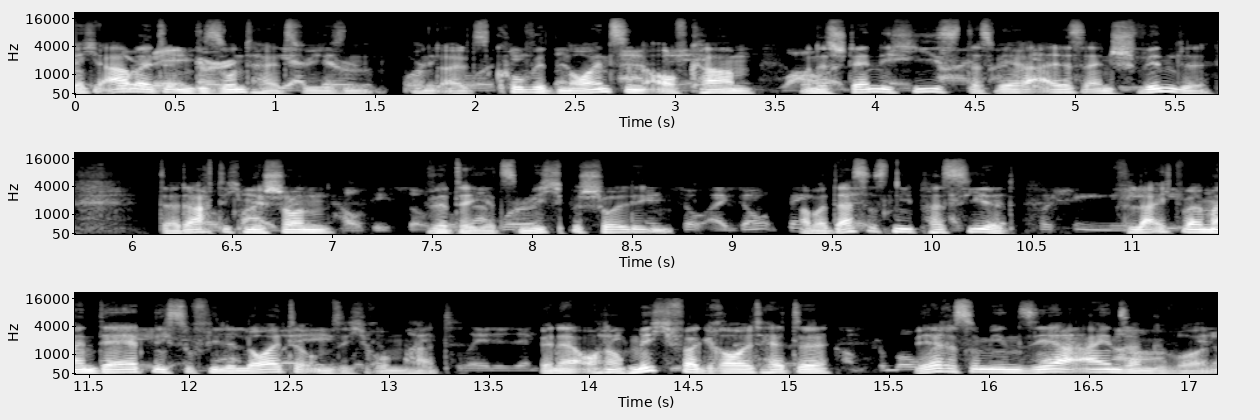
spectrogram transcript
ich arbeite im Gesundheitswesen und als Covid-19 aufkam und es ständig hieß, das wäre alles ein Schwindel, da dachte ich mir schon, wird er jetzt mich beschuldigen? Aber das ist nie passiert. Vielleicht, weil mein Dad nicht so viele Leute um sich herum hat. Wenn er auch noch mich vergrault hätte, wäre es um ihn sehr einsam geworden.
